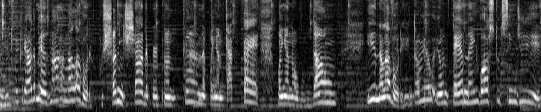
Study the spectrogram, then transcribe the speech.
A gente foi criada mesmo na, na lavoura, puxando enxada, apertando cana, apanhando café, apanhando algodão e na lavoura. Então eu, eu até nem gosto assim, de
